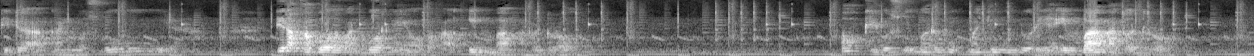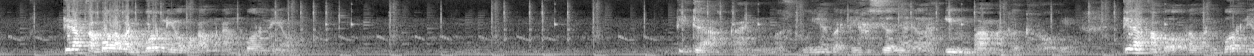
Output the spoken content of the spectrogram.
Tidak akan bosku ya. Tirakabo lawan Borneo bakal imbang atau draw. Oke bosku baru maju mundur ya imbang atau draw. Tirakabo lawan Borneo bakal menang Borneo. Tidak akan bosku ya. Berarti hasilnya adalah imbang atau draw ya. tidak kabau lawan Borneo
